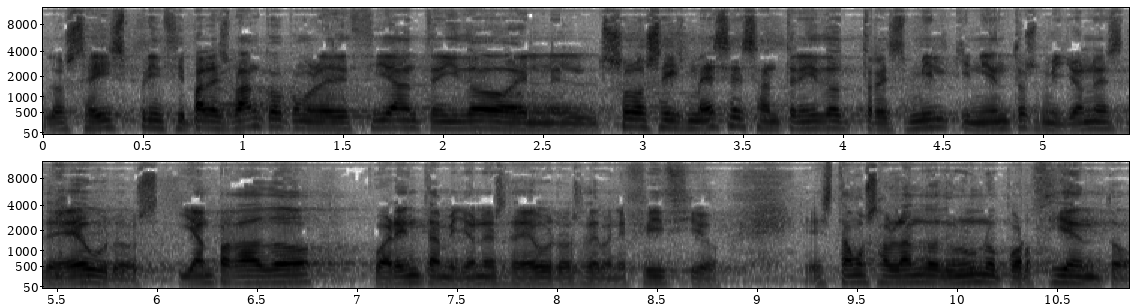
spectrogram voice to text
Los seis principales bancos, como le decía, han tenido en el, solo seis meses han tenido 3.500 millones de euros y han pagado 40 millones de euros de beneficio. Estamos hablando de un 1%.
